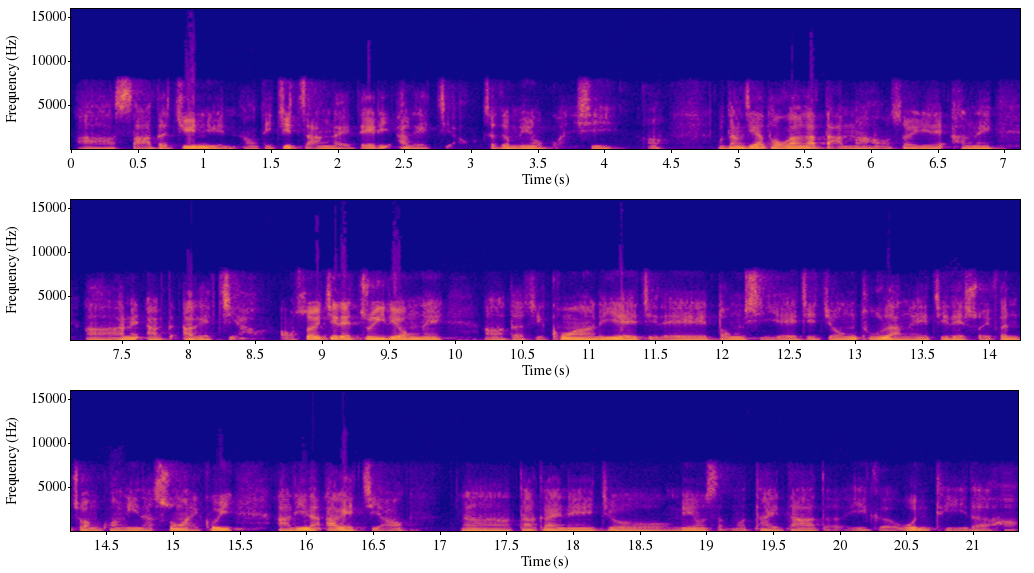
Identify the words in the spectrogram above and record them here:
啊撒的均匀哦，伫即张内底你压个搅，这个没有关系啊。有当时啊土较较淡嘛吼，所以你压呢啊安尼压压个搅哦，所以这个水量呢啊，就是看你的一个当时的这种土壤的这个水分状况，伊若散会开啊，你若压个搅。那大概呢就没有什么太大的一个问题的哈，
